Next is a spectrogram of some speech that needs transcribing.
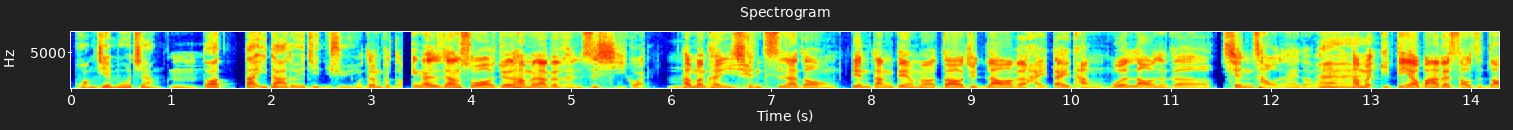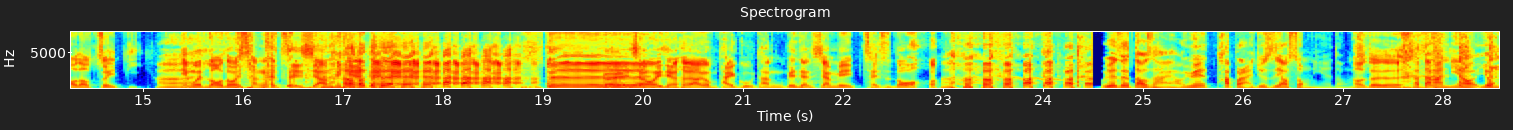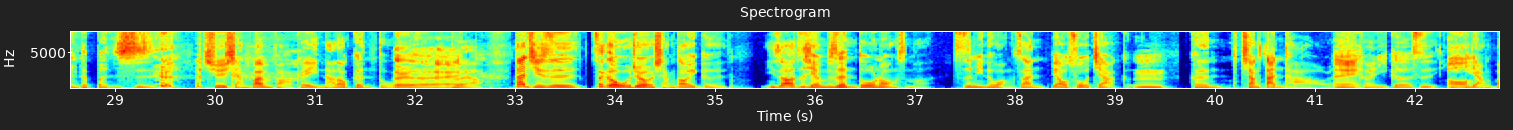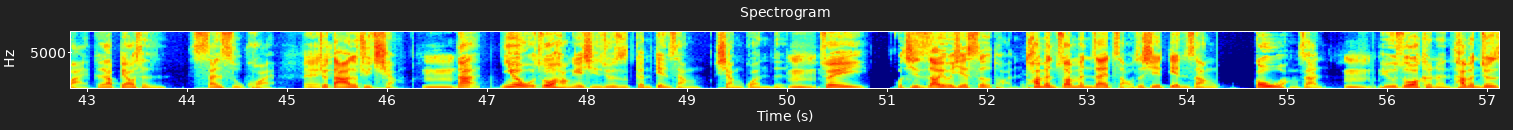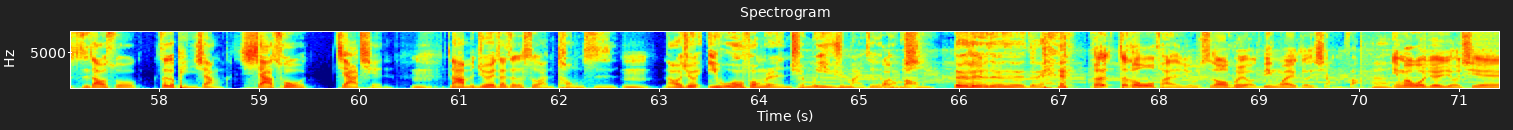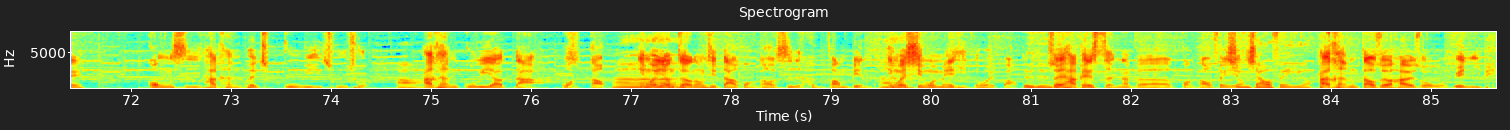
黄芥末酱嗯，都要带一大堆进去。我。真的不懂，应该是这样说哦，就是他们那个可能是习惯，嗯。他们可能以前吃那种便当店有没有？都要去捞那个海带汤或者捞那个仙草的那一种他们一定要把那个勺子捞到最底，啊。因为肉都会藏在最下面。对。对对对对对，像我以前喝那个排骨汤，我跟你讲，下面才是肉。我觉得这个倒是还好，因为他本来就是要送你的东西。哦，对对对。那当然你要用你的本事 去想办法，可以拿到更多。对对对。对，啊，但其实这个我就有想到一个，你知道之前不是很多那种什么知名的网站标错价格，嗯，可能像蛋挞好了，哎。可能一个是哦。一一两百，可是它标成三十五块，哎，就大家都去抢。嗯。那因为我做行业其实就是跟电商相关的，嗯。所以我其实知道有一些社团，他们专门在找这些电商购物网站，嗯。比如说可能他们就是知道说这个品相下错价钱，嗯。那他们就会在这个社团通知，嗯。然后就一窝蜂的人全部一起去买这个东西。对对对。对对，可是这个我反而有时候会有另外一个想法，嗯。因为我觉得有些公司他可能会故意出错，啊，他可能故意要打广告，啊。因为用这种东西打广告是很方便的，啊。因为新闻媒体都会报，对对，对所以他可以省那个广告费用。行。销费用。他可能到最后他会说：“我愿意赔，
